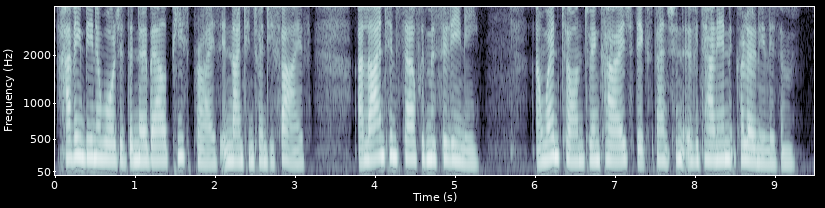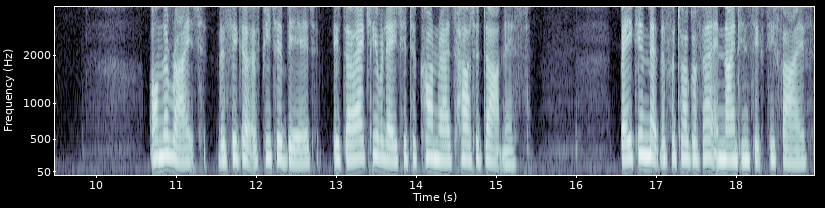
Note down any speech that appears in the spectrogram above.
having been awarded the Nobel Peace Prize in 1925, aligned himself with Mussolini and went on to encourage the expansion of Italian colonialism. On the right, the figure of Peter Beard is directly related to Conrad's Heart of Darkness. Bacon met the photographer in 1965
